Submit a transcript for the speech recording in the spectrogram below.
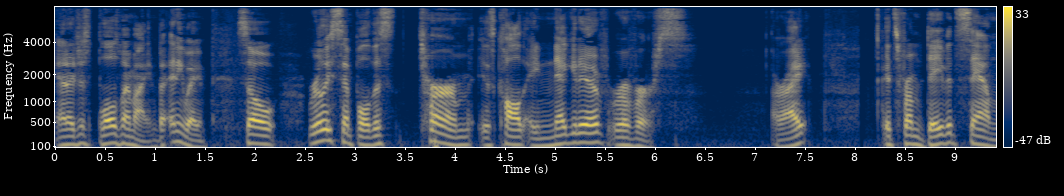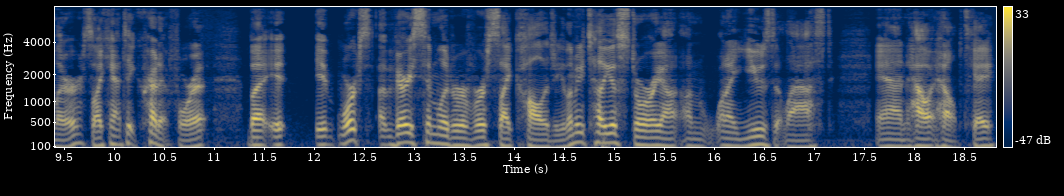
and it just blows my mind. But anyway, so really simple. This term is called a negative reverse. All right. It's from David Sandler, so I can't take credit for it, but it it works uh, very similar to reverse psychology. Let me tell you a story on, on when I used it last and how it helped. Okay.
